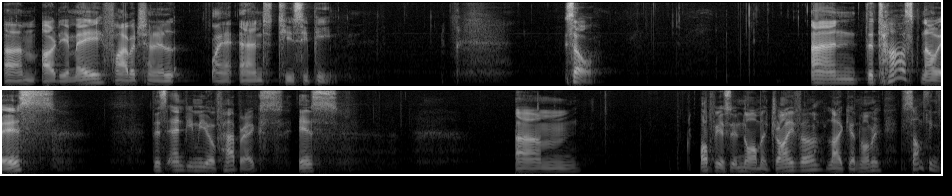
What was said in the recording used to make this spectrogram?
um, RDMA, fiber channel, and TCP. So, and the task now is, this NVMe of fabrics is um, obviously a normal driver, like a normal. Something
